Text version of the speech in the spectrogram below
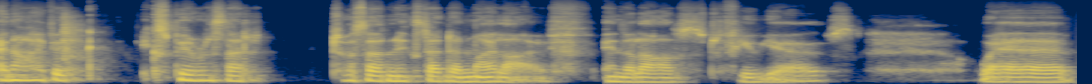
and I have experienced that to a certain extent in my life in the last few years, where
